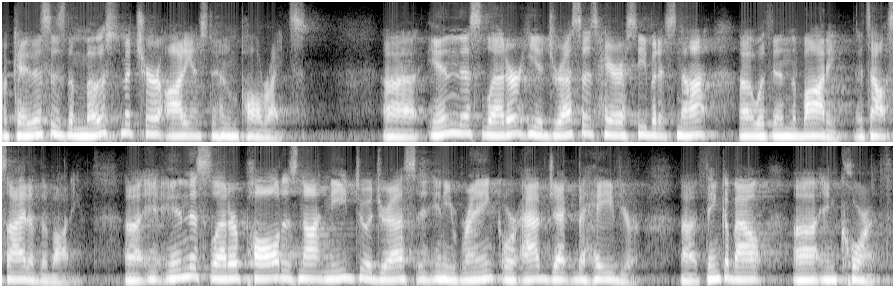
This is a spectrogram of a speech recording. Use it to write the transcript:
Okay, this is the most mature audience to whom Paul writes. Uh, in this letter, he addresses heresy, but it's not uh, within the body, it's outside of the body. Uh, in, in, this letter, Paul does not need to address any rank or abject behavior. Uh, think about uh, in Corinth.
